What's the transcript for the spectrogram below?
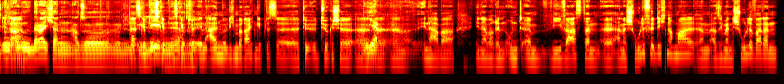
in Klar. allen Bereichen, also Klar, es gibt, Läden. es gibt, es ne, gibt also. in allen möglichen Bereichen gibt es tü- türkische Ja. Inhaber, Inhaberinnen. Und ähm, wie war es dann an der Schule für dich nochmal? Ähm, also ich meine, Schule war dann.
